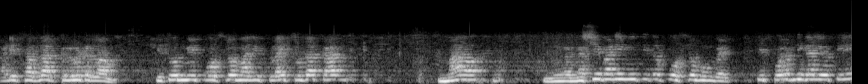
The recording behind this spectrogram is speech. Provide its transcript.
अडीच हजार किलोमीटर लांब. तिथून मी पोहोचलो. माझी फ्लाईट सुद्धा काल मा नशिबाने मी तिथं पोहोचलो मुंबईत. ती परत निघाली होती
